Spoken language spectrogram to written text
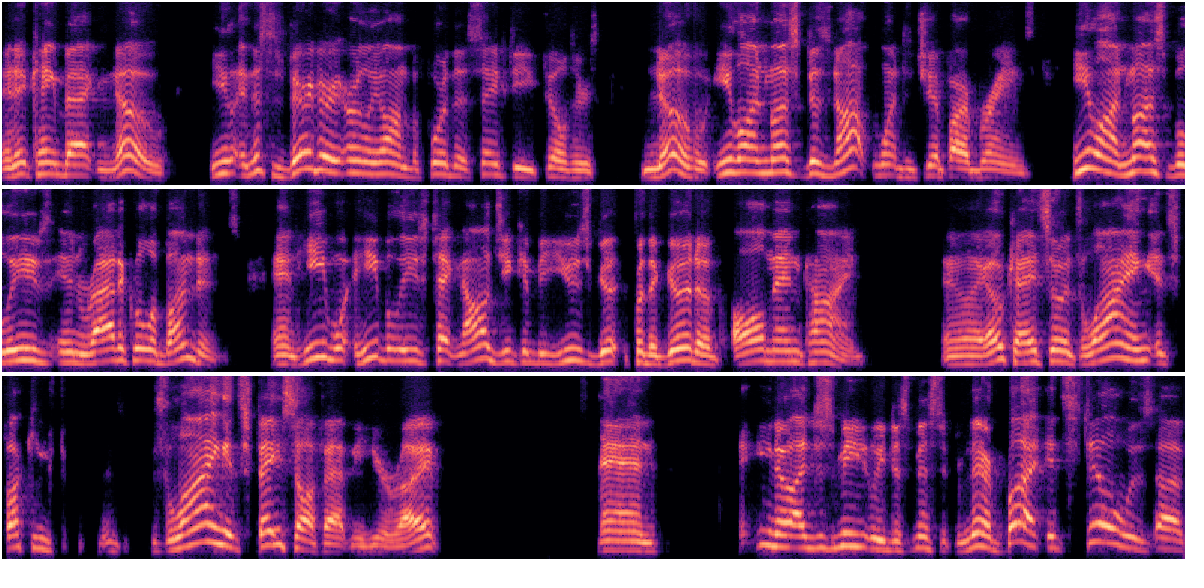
And it came back, "No." And this is very, very early on, before the safety filters. No, Elon Musk does not want to chip our brains. Elon Musk believes in radical abundance, and he he believes technology can be used good for the good of all mankind. And I'm like, okay, so it's lying. It's fucking. It's lying its face off at me here, right? And you know, I just immediately dismissed it from there. But it still was, uh,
